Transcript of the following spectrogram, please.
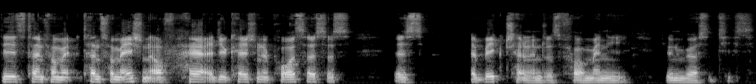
this transform transformation of higher educational processes is a big challenge for many universities.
